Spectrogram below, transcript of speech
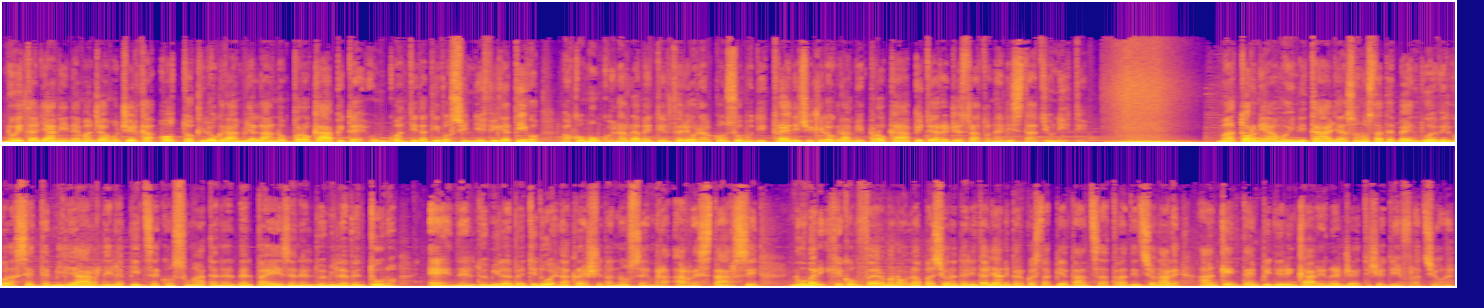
Noi italiani ne mangiamo circa 8 kg all'anno pro capite, un quantitativo significativo, ma comunque largamente inferiore al consumo di 13 kg pro capite registrato negli Stati Uniti. Ma torniamo in Italia, sono state ben 2,7 miliardi le pizze consumate nel bel paese nel 2021 e nel 2022 la crescita non sembra arrestarsi. Numeri che confermano la passione degli italiani per questa pietanza tradizionale anche in tempi di rincari energetici e di inflazione.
